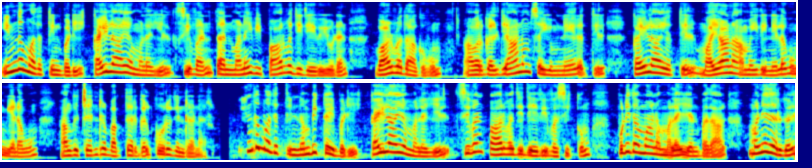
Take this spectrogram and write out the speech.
இந்து மதத்தின்படி கைலாய மலையில் சிவன் தன் மனைவி பார்வதி தேவியுடன் வாழ்வதாகவும் அவர்கள் தியானம் செய்யும் நேரத்தில் கைலாயத்தில் மயான அமைதி நிலவும் எனவும் அங்கு சென்ற பக்தர்கள் கூறுகின்றனர். இந்து மதத்தின் நம்பிக்கைப்படி கைலாய மலையில் சிவன் பார்வதி தேவி வசிக்கும் புனிதமான மலை என்பதால் மனிதர்கள்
